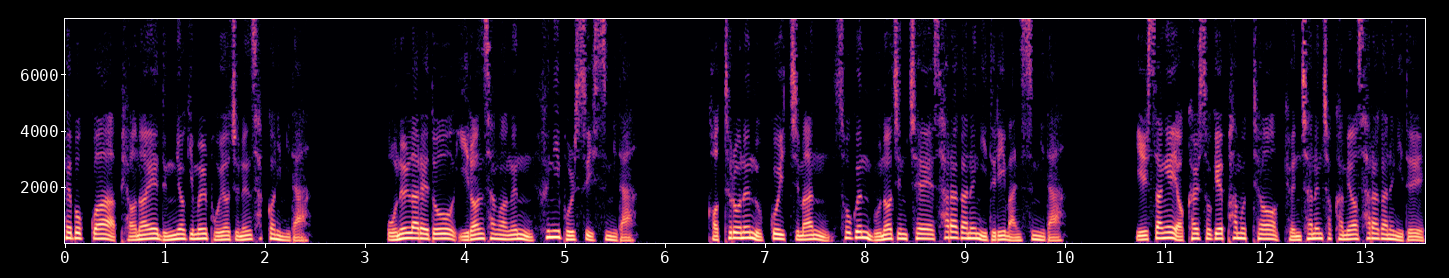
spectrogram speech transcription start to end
회복과 변화의 능력임을 보여주는 사건입니다. 오늘날에도 이런 상황은 흔히 볼 수 있습니다. 겉으로는 웃고 있지만 속은 무너진 채 살아가는 이들이 많습니다. 일상의 역할 속에 파묻혀 괜찮은 척하며 살아가는 이들,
